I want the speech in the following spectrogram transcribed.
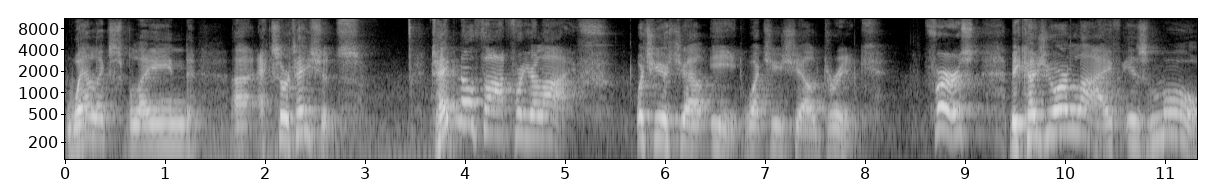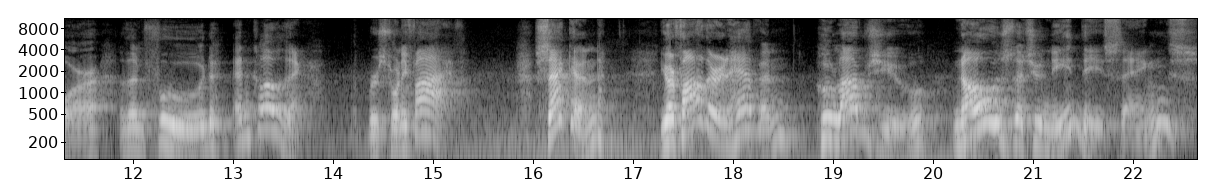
well explained uh, exhortations. Take no thought for your life, what you shall eat, what you shall drink. First, because your life is more than food and clothing. Verse 25. Second, your Father in heaven, who loves you, knows that you need these things.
